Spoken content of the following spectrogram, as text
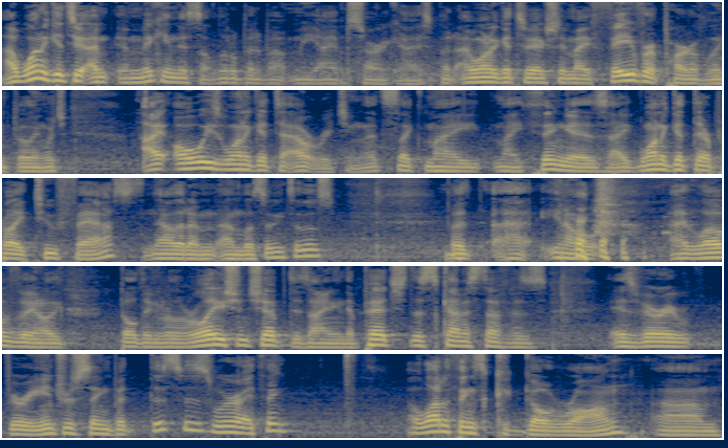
I want to get to. I'm, I'm making this a little bit about me. I'm sorry, guys, but I want to get to actually my favorite part of link building, which I always want to get to outreaching. That's like my my thing is I want to get there probably too fast now that I'm I'm listening to this. But uh, you know, I love you know building a relationship, designing the pitch. This kind of stuff is is very very interesting. But this is where I think a lot of things could go wrong. Um,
